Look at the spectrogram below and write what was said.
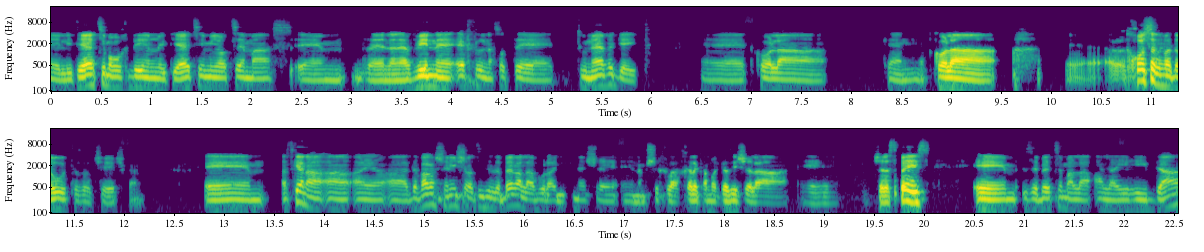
להתייעץ עם עורך דין, להתייעץ עם יועצי מס, אמ, ולהבין אה, איך לנסות to navigate את כל ה... כן, את כל החוסר ודאות הזאת שיש כאן. אמ, אז כן, הדבר השני שרציתי לדבר עליו, אולי לפני שנמשיך לחלק המרכזי של, ה, של ה Space, אמ, זה בעצם על, על הירידה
